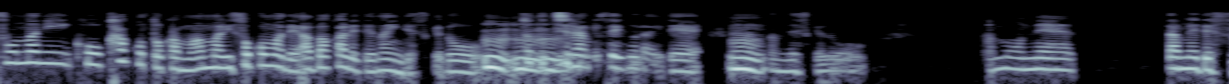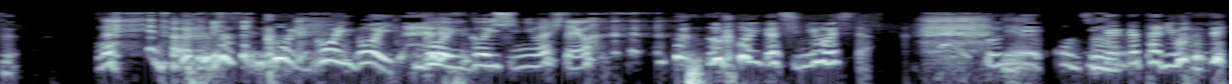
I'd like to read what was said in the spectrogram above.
そんなに、こう、過去とかもあんまりそこまで暴かれてないんですけど、うんうんうんちょっとチラ見せぐらいで、うん。なんですけど、もうね、ダメです。ダメです。5位、5位、5位。5位、5位死にましたよ。ちょっと5位が死にました。そしねて、もう時間が足りません。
